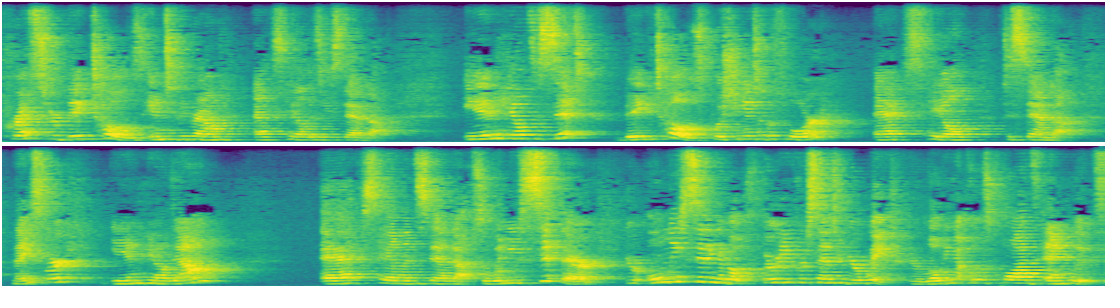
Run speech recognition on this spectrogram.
Press your big toes into the ground. Exhale as you stand up. Inhale to sit. Big toes pushing into the floor. Exhale to stand up. Nice work. Inhale down. Exhale and stand up. So when you sit there, you're only sitting about 30% of your weight. You're loading up those quads and glutes.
